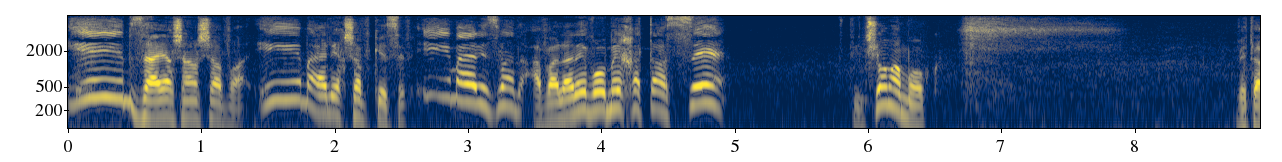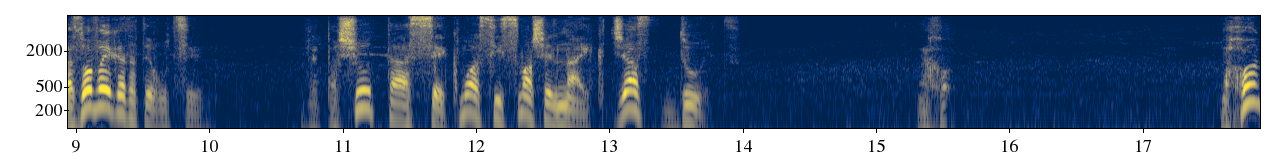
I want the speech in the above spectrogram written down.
אם זה היה שנה שעברה, אם היה לי עכשיו כסף, אם היה לי זמן, אבל הלב אומר לך, תעשה. תנשום עמוק, ותעזוב רגע את התירוצים, ופשוט תעשה, כמו הסיסמה של נייק, just do it. נכון. נכון.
